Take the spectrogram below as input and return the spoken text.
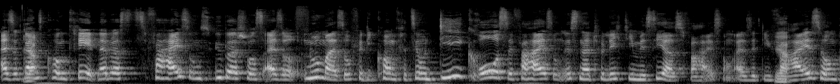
also ganz ja. konkret, ne, du hast Verheißungsüberschuss, also nur mal so für die Konkretion. Die große Verheißung ist natürlich die Messias-Verheißung, also die ja. Verheißung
